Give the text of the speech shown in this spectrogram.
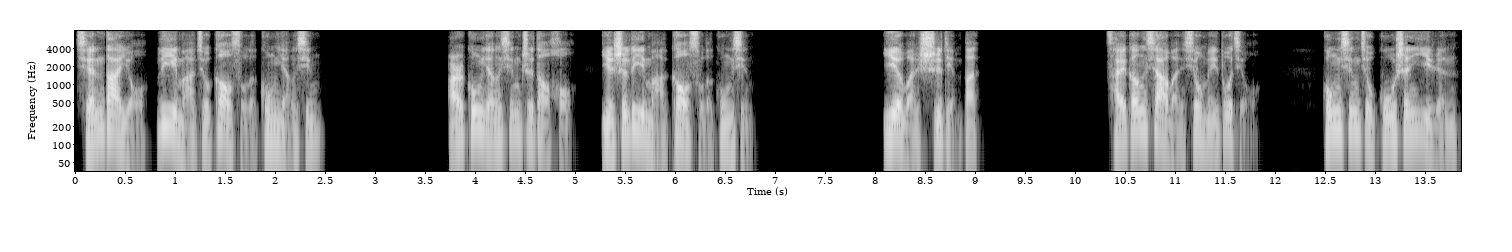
钱大友立马就告诉了公阳星，而公阳星知道后，也是立马告诉了公兴。夜晚十点半，才刚下晚修没多久，公兴就孤身一人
